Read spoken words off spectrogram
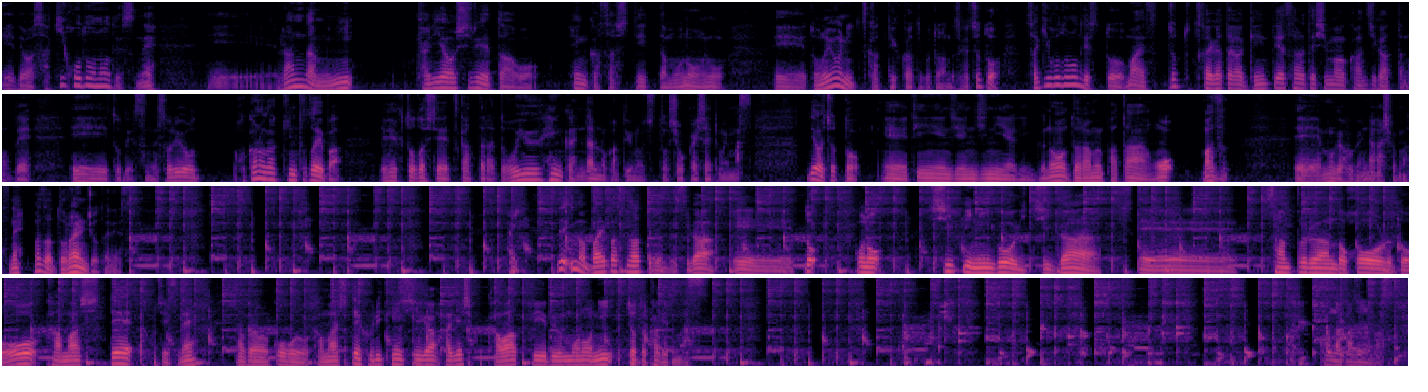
えー、では先ほどのですね、えー、ランダムにキャリアオシレーターを変化させていったものを、えー、どのように使っていくかということなんですが、ちょっと先ほどのですと、まあ、ちょっと使い方が限定されてしまう感じがあったので、えーとですね、それを他の楽器に例えばエフェクトとして使ったらどういう変化になるのかというのをちょっと紹介したいと思います。ではちょっと、えー、ティーンエンジエンジニアリングのドラムパターンをまず、えー、無我不に流し込みますね。まずはドライの状態です。で、今バイパスになってるんですが、えーと、この CP251 が、えー、サンプルホールドをかまして、こっちですね。サンプルホールドをかまして、フリケンシーが激しく変わっているものにちょっとかけてます。こんな感じになります。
